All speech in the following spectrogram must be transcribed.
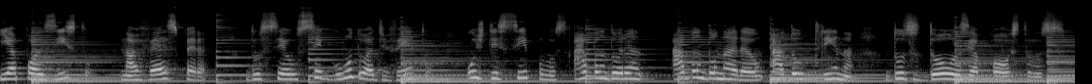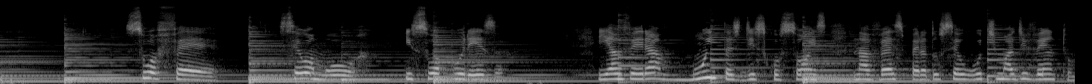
e após isto, na véspera do seu segundo advento, os discípulos abandonarão a doutrina dos doze apóstolos. Sua fé, seu amor e sua pureza. e haverá muitas discussões na véspera do seu último advento.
